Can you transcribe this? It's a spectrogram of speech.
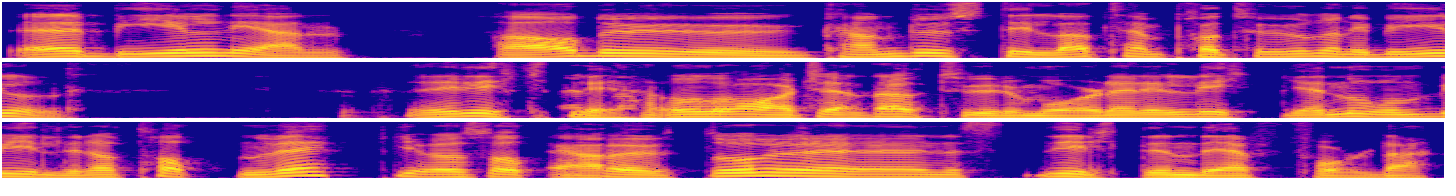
Er bilen igjen. Du, kan du stille temperaturen i bilen? Riktig. Om du har temperaturmåler eller ikke. Noen bilder har tatt den vekk og satt den ja. på auto. stilte stilt inn det for deg.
